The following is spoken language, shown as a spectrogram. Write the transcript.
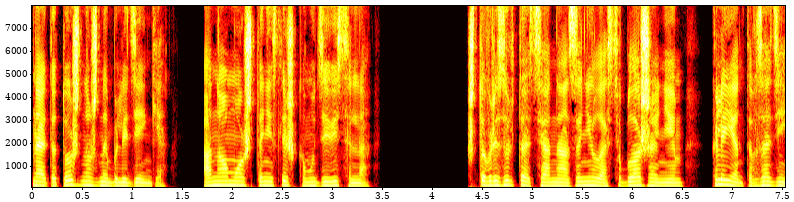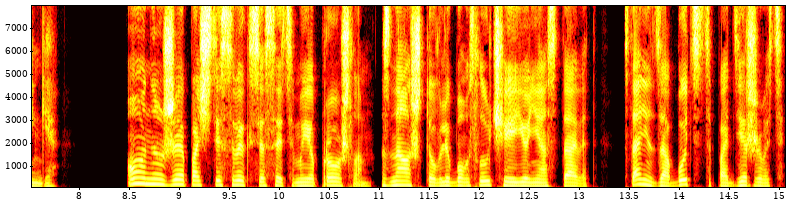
на это тоже нужны были деньги. Оно, может, и не слишком удивительно, что в результате она занялась ублажением клиентов за деньги. Он уже почти свыкся с этим ее прошлым, знал, что в любом случае ее не оставит, станет заботиться, поддерживать.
